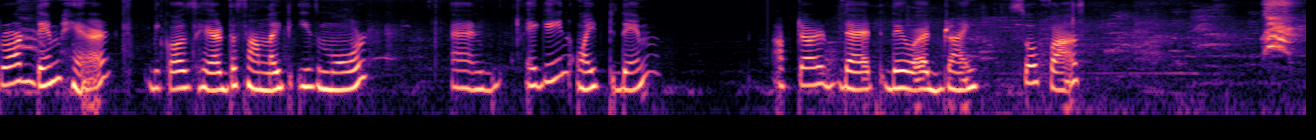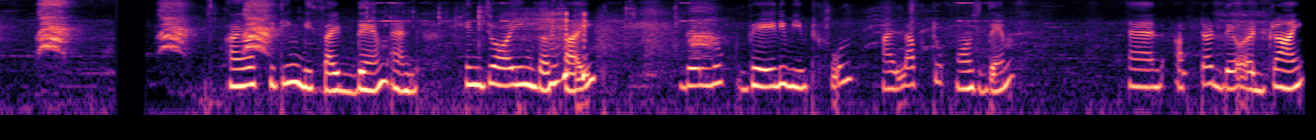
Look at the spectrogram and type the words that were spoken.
brought them here because here the sunlight is more and again wiped them. After that they were dry so fast. I was sitting beside them and enjoying the sight. They look very beautiful. I love to watch them. And after they were dry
